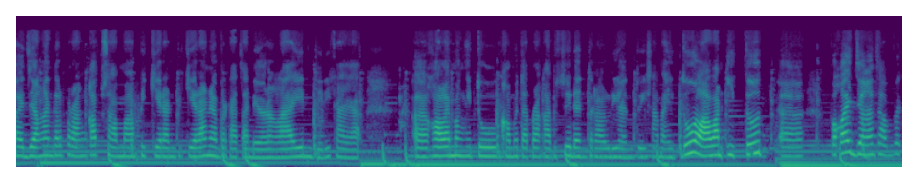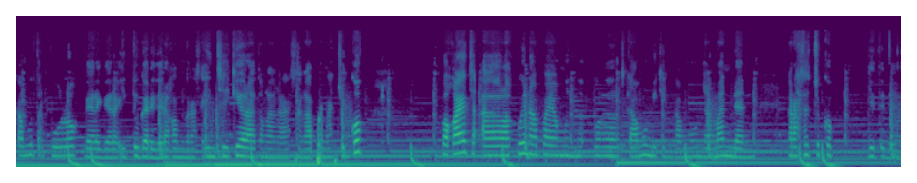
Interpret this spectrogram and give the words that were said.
uh, jangan terperangkap sama pikiran-pikiran dan perkataan dari orang lain. Jadi kayak uh, kalau emang itu kamu terperangkap itu dan terlalu dihantui sama itu lawan itu uh, pokoknya jangan sampai kamu terpuruk gara-gara itu gara-gara kamu ngerasa insecure atau nggak ngerasa nggak pernah cukup. Pokoknya uh, lakuin apa yang men menurut kamu bikin kamu nyaman dan ngerasa cukup gitu deh.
